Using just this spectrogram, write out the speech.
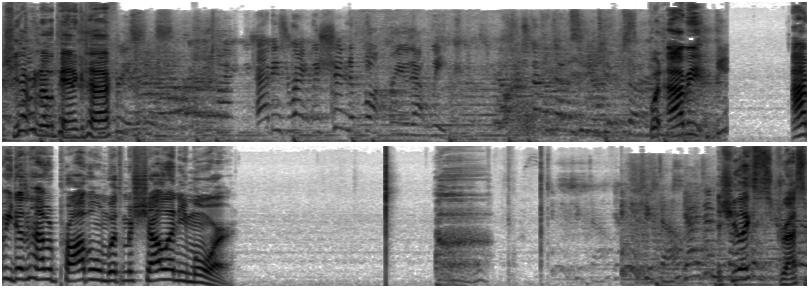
Is she having another panic attack? But Abby, Abby doesn't have a problem with Michelle anymore. Is she like stress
